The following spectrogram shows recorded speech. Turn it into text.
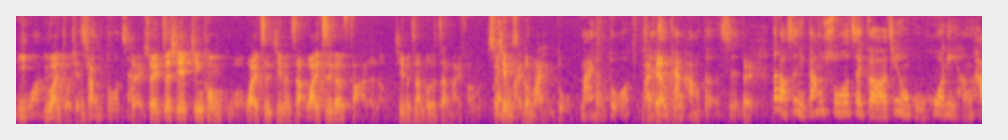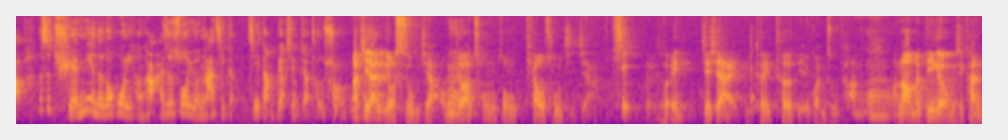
一万一万九千张千，多张，对，所以这些金控股哦，外资基本上外资跟法人哦，基本上都是占买方的，而且买都买很多。买很多，买非常看好的，是。对，那老师，你刚刚说这个金融股获利很好，那是全面的都获利很好，还是说有哪几个几档表现比较特殊好？，那既然有十五家，我们就要从中挑出几家。是对，就说哎、诶接下来你可以特别关注它。嗯，好，那我们第一个我们去看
